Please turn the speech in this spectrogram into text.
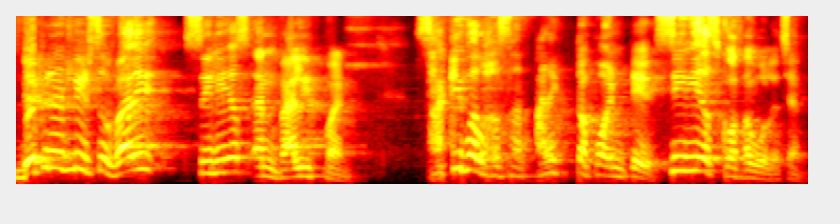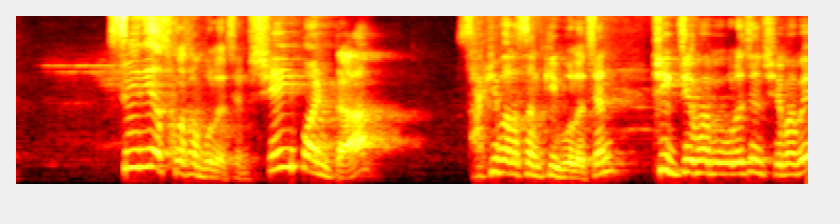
Definitely it's a very serious and valid point Shakib Al Hasan আরেকটা পয়েন্টে সিরিয়াস কথা বলেছেন। সিরিয়াস কথা বলেছেন। সেই পয়েন্টটা সাকিব আল হাসান কি বলেছেন? ঠিক যেভাবে বলেছেন, সেভাবে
